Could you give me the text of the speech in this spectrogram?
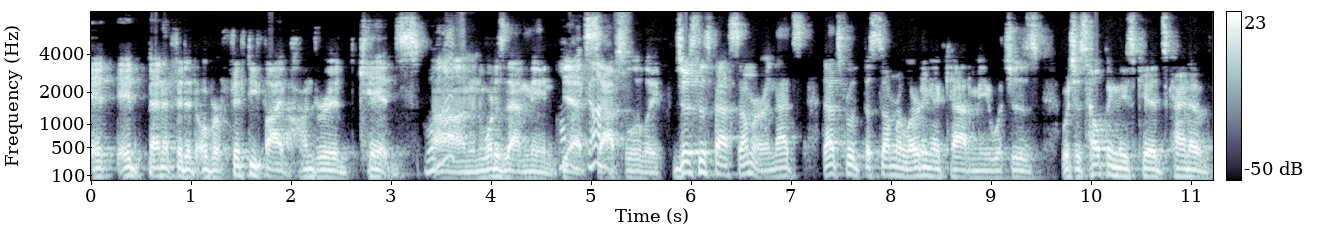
it, it benefited over 5,500 kids. Um, and what does that mean? Oh yes, absolutely. Just this past summer. And that's, that's for the Summer Learning Academy, which is, which is helping these kids kind of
